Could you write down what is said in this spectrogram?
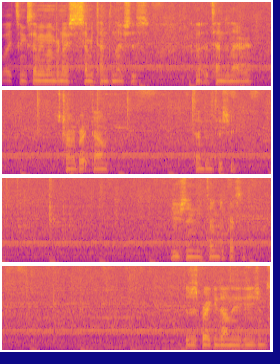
Isolating semimembranosus, semitendinosus, looking uh, at the tendon area. Just trying to break down tendon tissue. Using the tongue depressor. So just breaking down the adhesions.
